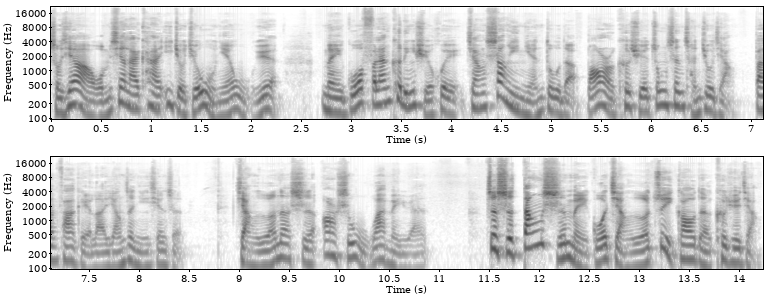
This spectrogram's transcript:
首先啊，我们先来看一九九五年五月，美国富兰克林学会将上一年度的保尔科学终身成就奖颁发给了杨振宁先生，奖额呢是二十五万美元，这是当时美国奖额最高的科学奖。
